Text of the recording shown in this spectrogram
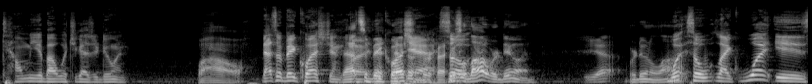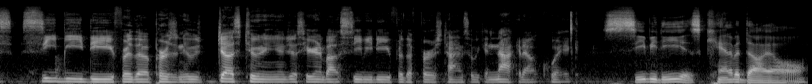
tell me about what you guys are doing. Wow. That's a big question. That's a big question. Yeah, There's so- a lot we're doing. Yeah. We're doing a lot. What so like what is CBD for the person who's just tuning in, just hearing about CBD for the first time, so we can knock it out quick? CBD is cannabidiol.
